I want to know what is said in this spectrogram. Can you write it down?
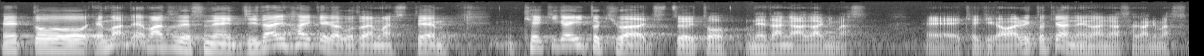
えっと、M&A まずですね、時代背景がございまして、景気がいいときは実を言うと値段が上がります。えー、景気が悪いときは値段が下がります。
